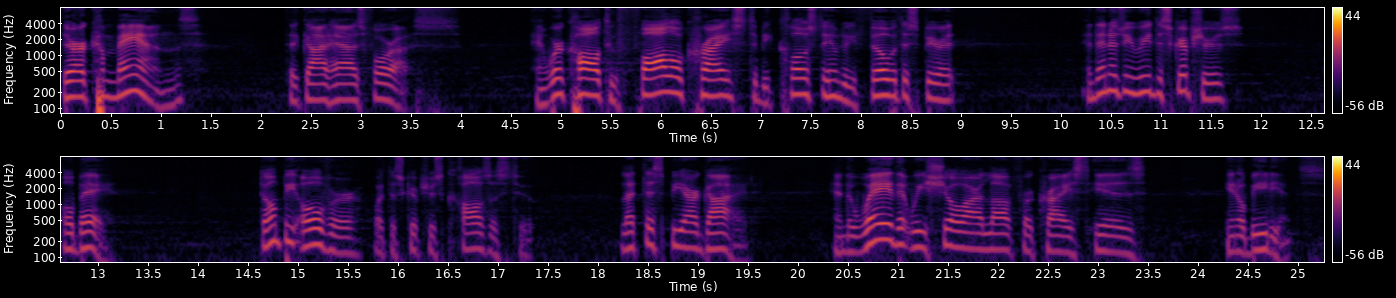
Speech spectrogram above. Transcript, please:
There are commands that God has for us. And we're called to follow Christ, to be close to Him, to be filled with the Spirit. And then as we read the scriptures, obey. Don't be over what the scriptures calls us to. Let this be our guide. And the way that we show our love for Christ is in obedience.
